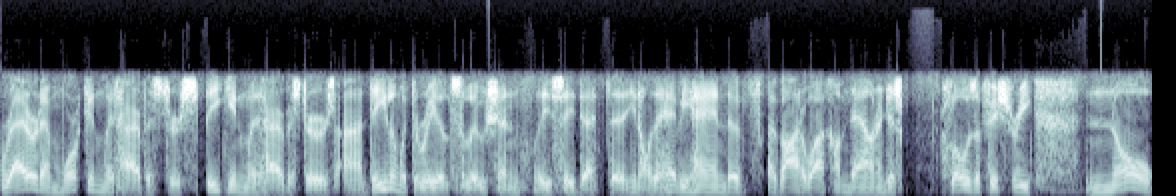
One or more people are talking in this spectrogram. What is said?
rather than working with harvesters, speaking with harvesters, uh, dealing with the real solution, we see that, the, you know, the heavy hand of, of Ottawa come down and just close a fishery, no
